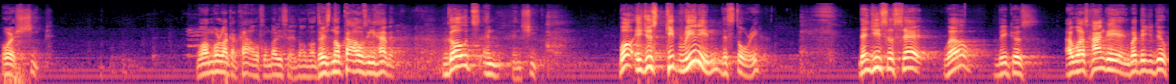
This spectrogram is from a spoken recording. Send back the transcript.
or a sheep? Well, I'm more like a cow. Somebody said, no, no, there's no cows in heaven. Goats and, and sheep. Well, you just keep reading the story. Then Jesus said, Well, because I was hungry, and what did you do?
